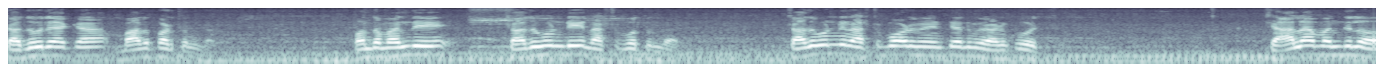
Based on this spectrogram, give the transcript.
చదువు లేక బాధపడుతుంటారు. కొంతమంది చదువుండి నష్టపోతున్నారు చదువుండి నష్టపోవడం ఏంటి అని మీరు అనుకోవచ్చు. చాలామందిలో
